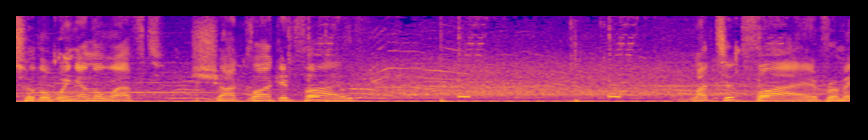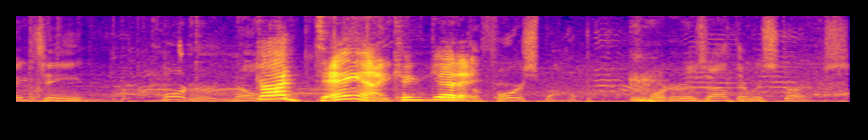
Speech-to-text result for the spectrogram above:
To the wing on the left. Shot clock at five. Lets it fly from 18. Porter, no. God luck. dang it, I couldn't get it. The four spot. Porter is out there with Starks.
